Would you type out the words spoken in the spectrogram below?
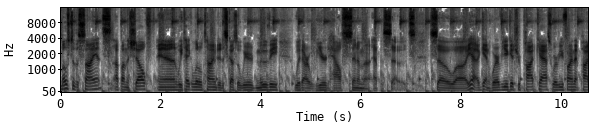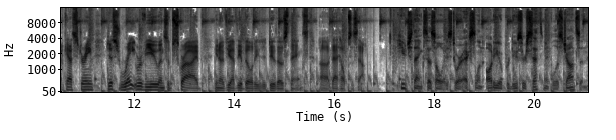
most of the science up on the shelf and we take a little time to discuss a weird movie with our Weirdhouse Cinema episodes. So, uh, yeah, again, wherever you get your podcast, wherever you find that podcast stream, just rate, review, and subscribe. You know, if you have the ability to do those things, uh, that helps us out. Huge thanks, as always, to our excellent audio producer, Seth Nicholas Johnson.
